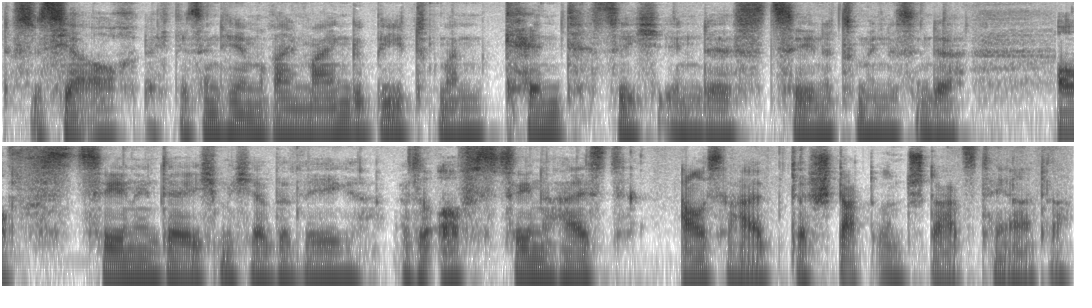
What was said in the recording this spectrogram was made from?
das ist ja auch, wir sind hier im Rhein-Main-Gebiet, man kennt sich in der Szene, zumindest in der Off-Szene, in der ich mich ja bewege. Also Off-Szene heißt außerhalb der Stadt- und Staatstheater.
